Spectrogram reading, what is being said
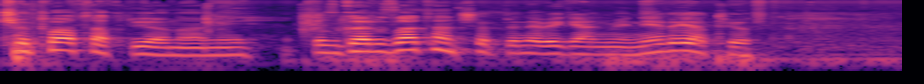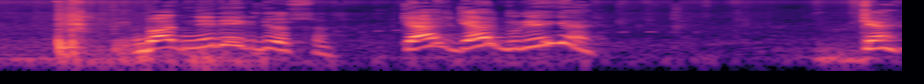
çöpe atak diyor anneanneyi. Kızgarı zaten çöpten eve gelmiyor. Nereye atıyor? Bak nereye gidiyorsun? Gel gel buraya gel. Gel.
